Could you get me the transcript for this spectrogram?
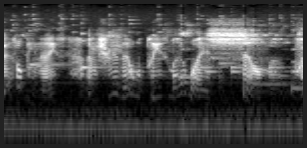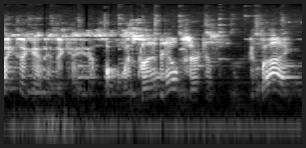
that'll be nice. I'm sure that will please my wife, Selma. Thanks again, Hezekiah. Always glad to help, Sergeant. Goodbye.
